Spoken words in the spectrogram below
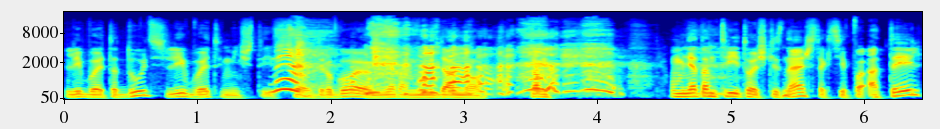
либо это дуть, либо это мечты. Все, другое мне там не дано. Там- у меня там три точки, знаешь, так типа отель,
